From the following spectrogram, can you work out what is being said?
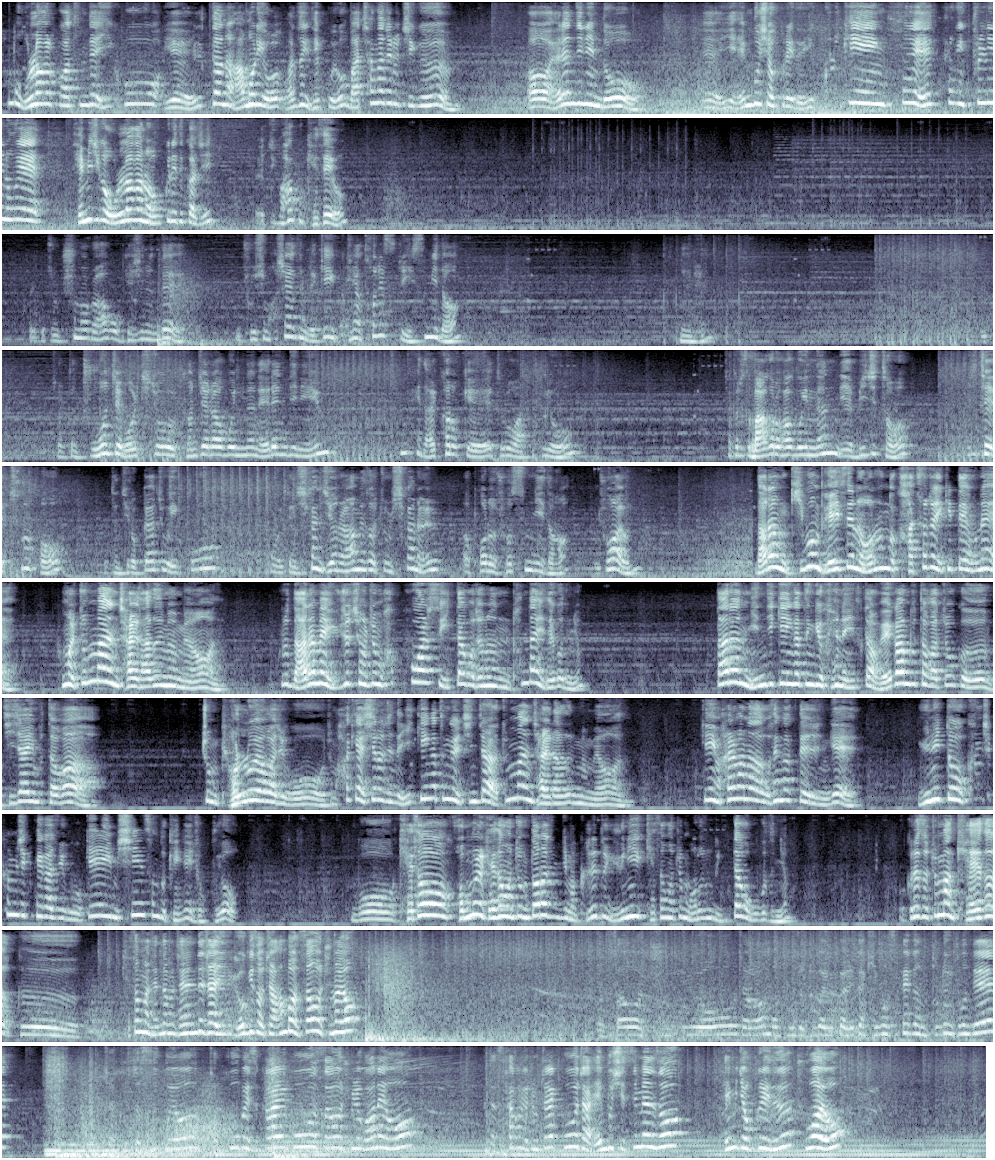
한번 올라갈 것 같은데 이거 예 일단은 아머리 어- 완성이 됐고요. 마찬가지로 지금 어 LND님도 예, 이 엠부시 업그레이드 이 클로킹 후에 클로킹 풀린 후에 데미지가 올라가는 업그레이드까지 예, 지금 하고 계세요. 그리고 좀 추노를 하고 계시는데 좀 조심하셔야 되는데 게임 그냥 터질 수도 있습니다. 네네 자, 일단 두 번째 멀티 쪽을 견제를 하고 있는 LND님 상당히 날카롭게 들어왔고요. 자, 그래서 막으로 가고 있는 예, 미지터, 미지터의 트루퍼 일단 뒤로 빼주고 있고 어, 일단 시간 지연을 하면서 좀 시간을 어, 벌어줬습니다. 좋아요. 나름 기본 베이스는 어느 정도 갖춰져 있기 때문에 정말 좀만 잘 다듬으면 그리고 나름의 유저층을 좀 확보할 수 있다고 저는 판단이 되거든요. 다른 인디 게임 같은 경우에는 일단 외관부터가 조금 디자인부터가 좀 별로여가지고 좀 하기가 싫어지는데 이 게임 같은 경우에 진짜 좀만 잘 다듬으면 게임 할만하다고 생각되는 게 유닛도 큼직큼직해가지고 게임 시인성도 굉장히 좋고요. 뭐 개성 건물 개성은 좀 떨어지지만 그래도 유닛 개성은 좀 어느 정도 있다고 보거든요. 그래서 좀만 개선 그 개선만 된다면 되는데 자 이- 여기서 자 한번 싸워 주나요? 싸워 주 고요. 자 한번 보죠 누가 이길까 일단 기본 스펙은 불룩이 좋은데 자 부스터 쓰고요. 자 코어베이스 깔고 싸워 주려고 하네요. 일단 사거리가 좀 짧고 자 엠부시 쓰면서 데미지 업그레이드 좋아요.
